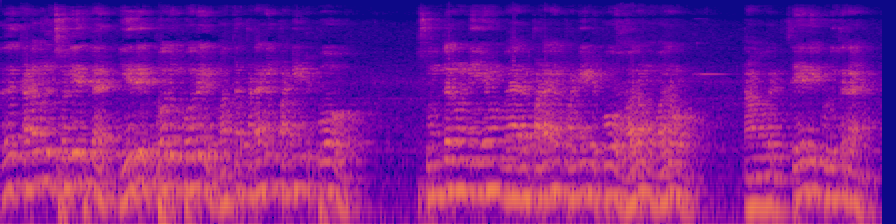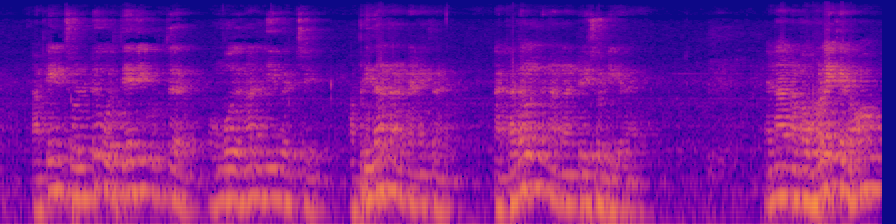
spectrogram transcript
அது கடவுள் சொல்லியிருக்காரு. இரு போது போது மற்ற படங்கள் பண்ணிட்டு போ. சுந்தரம் நீயும் வேற படங்கள் பண்ணிட்டு போ. வரும் வரும். நான் ஒரு தேதி கொடுக்குறேன். அப்படின்னு சொல்லிட்டு ஒரு தேதி கொடுத்தாரு ஒன்பது நாள் லீவ் வச்சு. அப்படிதான் நான் நினைக்கிறேன். நான் கடவுளுக்கு நான் நன்றி சொல்லிக்கிறேன். ஏன்னா நம்ம உழைக்கிறோம்.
